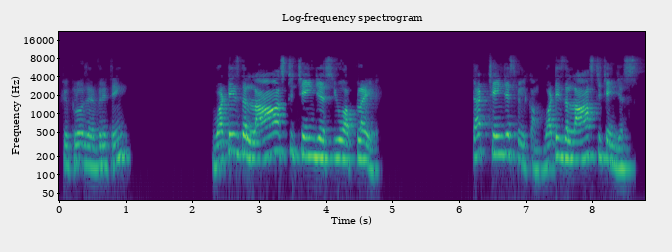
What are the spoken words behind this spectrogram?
if you close everything, what is the last changes you applied? that changes will come. What is the last changes?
